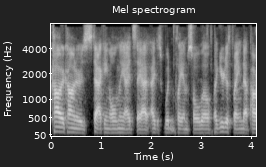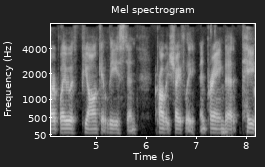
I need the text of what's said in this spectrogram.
Kyle Connor is stacking only. I'd say I, I, just wouldn't play him solo. Like you're just playing that power play with Pionk at least, and probably Scheifele, and praying that they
